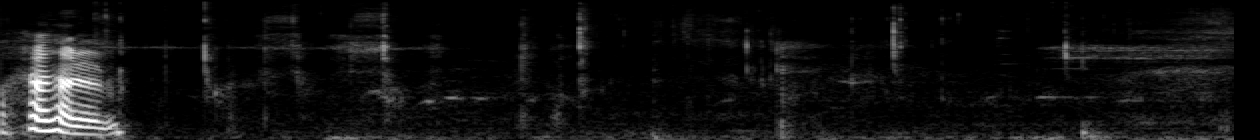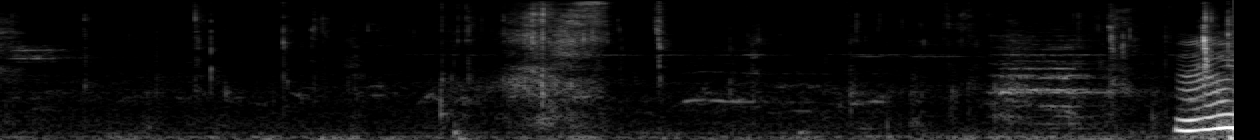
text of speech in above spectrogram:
অসাধারণ হুম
